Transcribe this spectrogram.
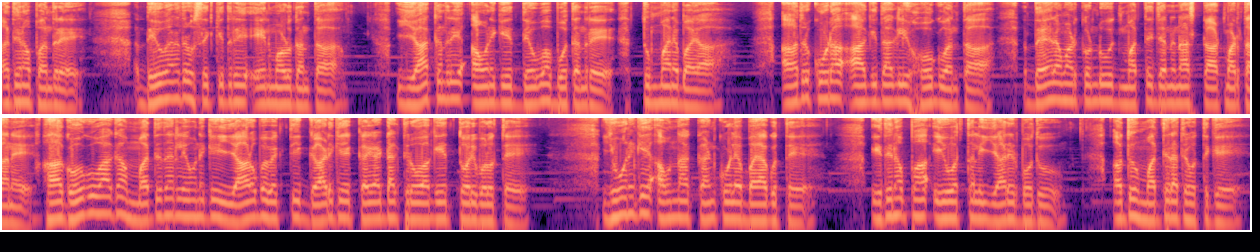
ಅದೇನಪ್ಪ ಅಂದರೆ, ದೇವರಾದರೂ ಸಿಕ್ಕಿದ್ರೆ ಏನು ಮಾಡೋದಂತ. ಯಾಕಂದರೆ ಅವನಿಗೆ ದೆವ್ವ ಭೂತಂದ್ರೆ ತುಂಬಾ ಭಯ. ಆದರೂ ಕೂಡ ಆಗಿದ್ದಾಗಲಿ ಹೋಗು ಅಂತ ಧೈರ್ಯ ಮಾಡಿಕೊಂಡು ಮತ್ತೆ ಜನನ ಸ್ಟಾರ್ಟ್ ಮಾಡ್ತಾನೆ. ಹಾಗೋಗುವಾಗ ಮಧ್ಯದಲ್ಲಿ ಅವನಿಗೆ ಯಾರೊಬ್ಬ ವ್ಯಕ್ತಿ ಗಾಡಿಗೆ ಕೈ ಅಡ್ಡಾಗ್ತಿರುವ ಹಾಗೆ ತೋರಿ ಬರುತ್ತೆ ಇವನಿಗೆ ಅವನ್ನ ಕಣ್ಕೊಳ್ಳೆ ಭಯ ಆಗುತ್ತೆ. ಇದೇನಪ್ಪ, ಈ ಹೊತ್ತಲ್ಲಿ ಯಾರಿರ್ಬೋದು? ಅದು ಮಧ್ಯರಾತ್ರಿ ಹೊತ್ತಿಗೆ.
